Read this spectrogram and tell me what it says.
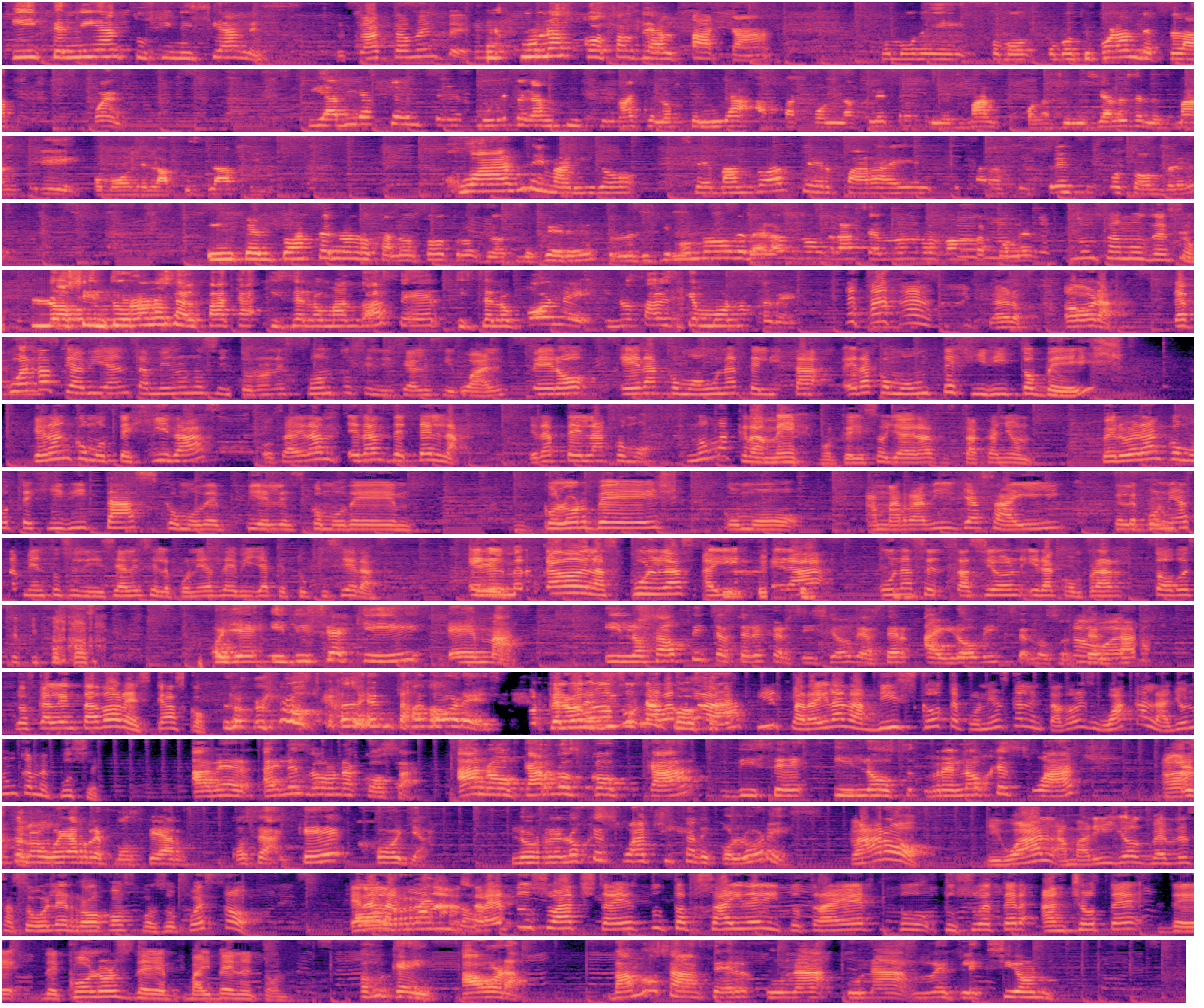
Y tenían tus iniciales. Exactamente. en unas cosas de alpaca, como de, como, como si fueran de plata. Bueno, y había gente muy elegantísima que los tenía hasta con las letras en esmalte, con las iniciales en esmalte, como de lápiz. Juan, mi marido, se mandó a hacer para él y para sus tres hijos hombres. Intentó hacernos a nosotros, las mujeres, pero les dijimos, no, de veras, no, gracias, no nos vamos a No, poner no, no usamos de eso. los cinturones de alpaca y se lo mandó a hacer y se lo pone y no sabes qué mono se ve. Claro. Ahora, ¿te acuerdas que habían también unos cinturones con tus iniciales igual, pero era como una telita, era como un tejidito beige, que eran como tejidas, o sea, eran, eran de tela, era tela como, no macramé, porque eso ya era, está cañón, pero eran como tejiditas, como de pieles, como de color beige, como amarradillas ahí, que le ponías también tus iniciales y le ponías la hebilla que tú quisieras. En el mercado de las pulgas, ahí era una sensación ir a comprar todo este tipo de cosas. Oye, y dice aquí Emma, y los outfits de hacer ejercicio, de hacer aerobics en los 80, No, eh, los calentadores, qué asco. los, los calentadores. Porque Pero luego les digo una para, cosa, vestir, para ir a la disco, te ponías calentadores, guácala, yo nunca me puse. a ver, ahí les va una cosa. Ah, no, Carlos Kopka dice, y los relojes Swatch, Ah, esto lo voy a repostear. O sea, qué joya. Los relojes Swatch, hija de colores. Claro, igual, amarillos, verdes, azules, rojos, por supuesto. Era la Horrendo. moda, traer tu swatch, traer tu topsider y tu traer tu, tu suéter anchote de, de colors de by Benetton. Ok, ahora vamos a hacer una, una reflexión.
